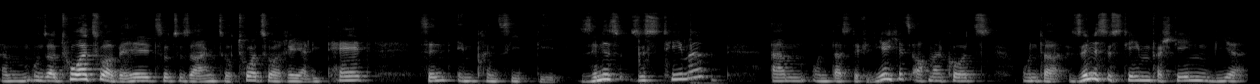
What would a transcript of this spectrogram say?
ähm, unser Tor zur Welt, sozusagen zur Tor zur Realität, sind im Prinzip die Sinnessysteme. Ähm, und das definiere ich jetzt auch mal kurz. Unter Sinnessystemen verstehen wir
